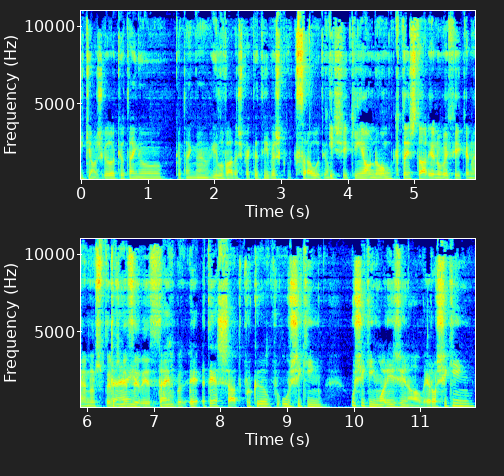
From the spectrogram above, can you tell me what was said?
e que é um jogador que eu tenho, que eu tenho elevado expectativas que, que será útil. E Chiquinho é um nome que tem história no Benfica, não é? Não nos podemos esquecer disso. tem, é- até é chato, porque o Chiquinho, o Chiquinho original era o Chiquinho,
